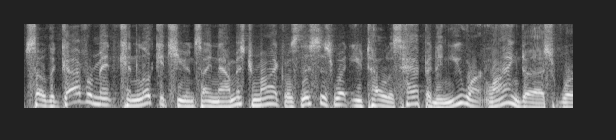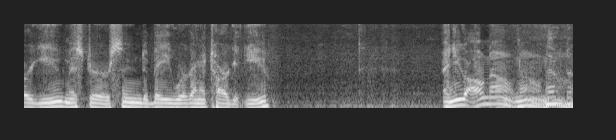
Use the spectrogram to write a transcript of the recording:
so the government can look at you and say, now, Mr. Michaels, this is what you told us happened, and you weren't lying to us, were you, Mr. Soon-to-be, we're going to target you? And you go, oh, no, no, no, no,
